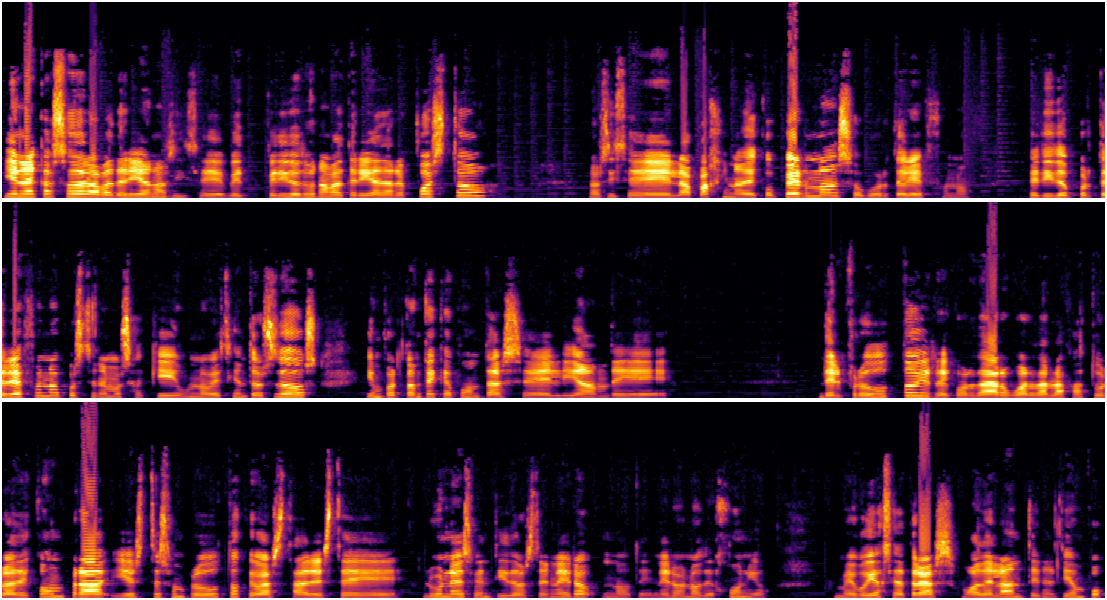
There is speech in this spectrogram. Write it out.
Y en el caso de la batería nos dice pedido de una batería de repuesto, nos dice la página de Copernas o por teléfono. Pedido por teléfono, pues tenemos aquí un 902. Importante que apuntase el IAN de, del producto y recordar guardar la factura de compra y este es un producto que va a estar este lunes 22 de enero, no de enero, no de junio, me voy hacia atrás o adelante en el tiempo,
